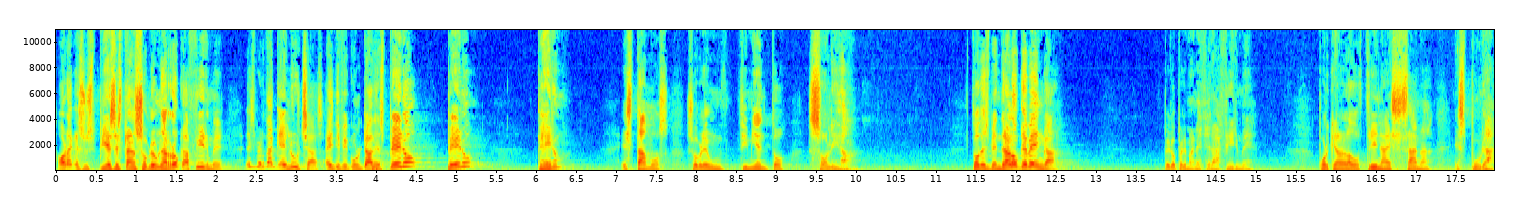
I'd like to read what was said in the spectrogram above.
ahora que sus pies están sobre una roca firme, es verdad que hay luchas, hay dificultades, pero, pero, pero, estamos sobre un cimiento sólido. Entonces vendrá lo que venga, pero permanecerá firme, porque ahora la doctrina es sana, es pura.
